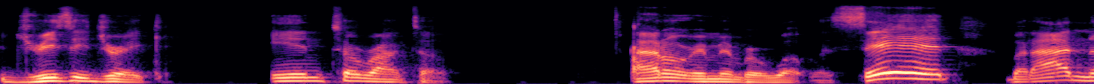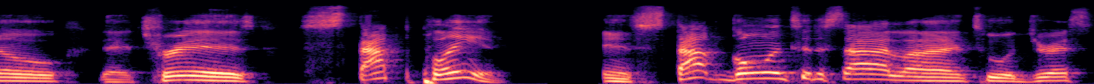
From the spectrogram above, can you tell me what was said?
Drizzy Drake in Toronto. I don't remember what was said, but I know that Trez stopped playing and stopped going to the sideline to address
